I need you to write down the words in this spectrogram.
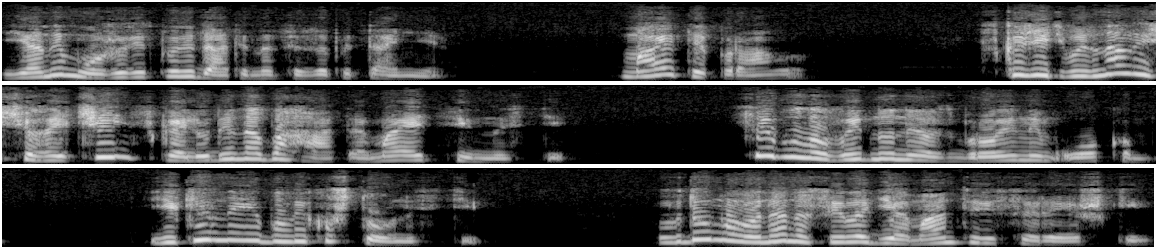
Я не можу відповідати на це запитання. Маєте право. Скажіть, ви знали, що Гальчинська людина багата, має цінності? Це було видно неозброєним оком. Які в неї були коштовності? Вдома вона носила діамантові сережки,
